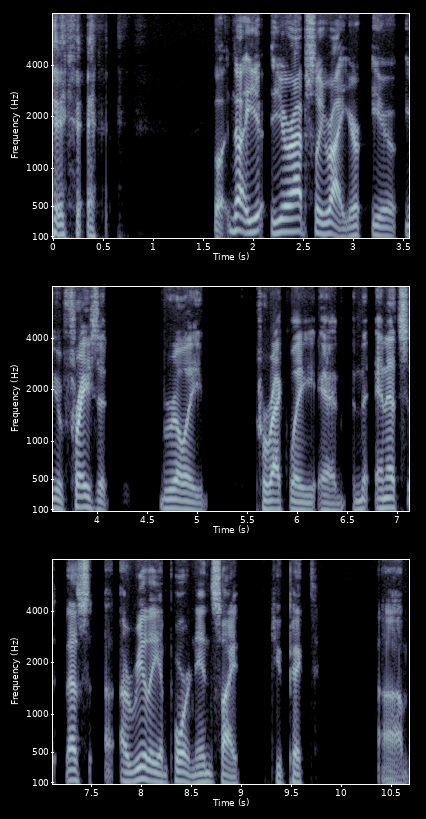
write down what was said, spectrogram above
well, no, you're, you're absolutely right. You're you you phrase it really correctly, and and that's that's a really important insight that you picked um,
